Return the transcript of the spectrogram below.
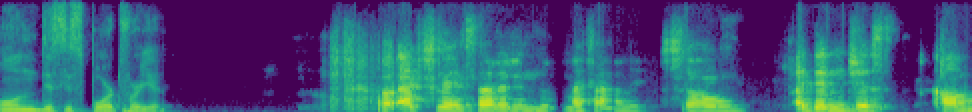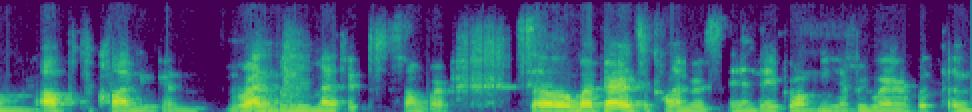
on this sport for you? Well, actually, I started in my family. So I didn't just come up to climbing and randomly met it somewhere. So my parents are climbers and they brought me mm. everywhere with them.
